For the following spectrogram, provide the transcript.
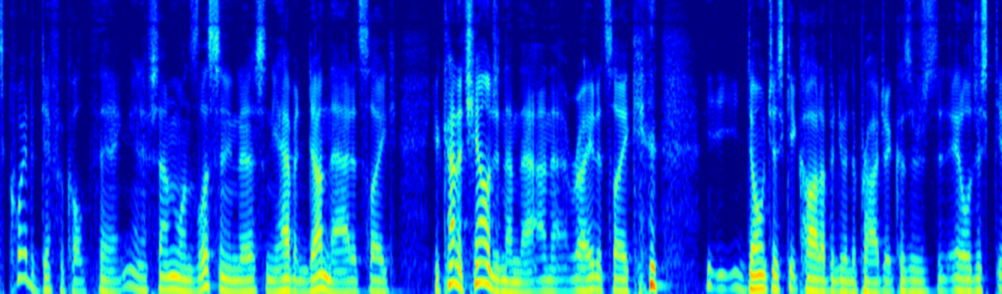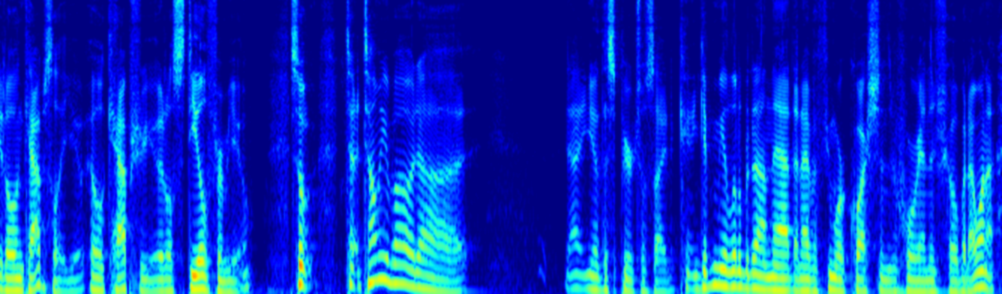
it's quite a difficult thing. And if someone's listening to this and you haven't done that, it's like you're kind of challenging them that on that, right? It's like don't just get caught up in doing the project because there's it'll just it'll encapsulate you, it'll capture you, it'll steal from you. So t- tell me about uh, uh, you know the spiritual side. Give me a little bit on that. Then I have a few more questions before we end the show. But I want to,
